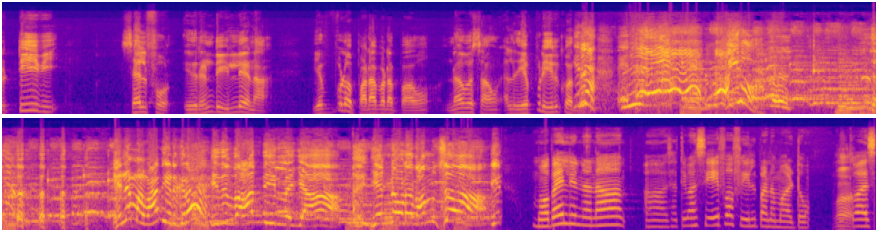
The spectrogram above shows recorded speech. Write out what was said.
ஒரு டிவி செல்போன் இது ரெண்டு இல்லைன்னா எவ்வளோ படபடப்பாகும் நர்வஸ் ஆகும் அல்லது எப்படி இருக்கும் அந்த என்னம்மா வாந்தி எடுக்கிற? இது வாந்தி இல்லையா? என்னோட வம்சம் மொபைல் என்னன்னா சத்தியமாக சேஃபாக ஃபீல் பண்ண மாட்டோம். பிகாஸ்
